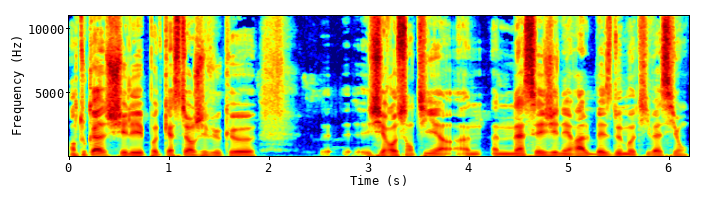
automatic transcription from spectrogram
En tout cas, chez les podcasteurs, j'ai vu que euh, j'ai ressenti un, assez général baisse de motivation,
